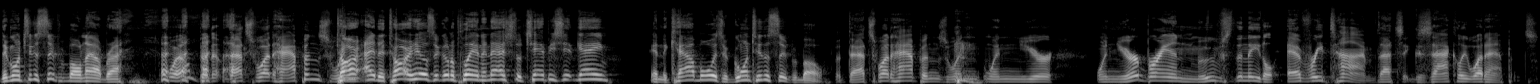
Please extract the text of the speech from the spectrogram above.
They're going to the Super Bowl now, Brian. Well, but that's what happens when Tar, hey, the Tar Heels are going to play in the national championship game, and the Cowboys are going to the Super Bowl. But that's what happens when when your when your brand moves the needle every time. That's exactly what happens.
